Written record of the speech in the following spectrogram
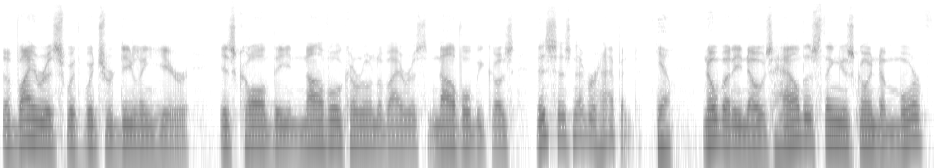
the virus with which we're dealing here is called the novel coronavirus. Novel because this has never happened. Yeah. Nobody knows how this thing is going to morph,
